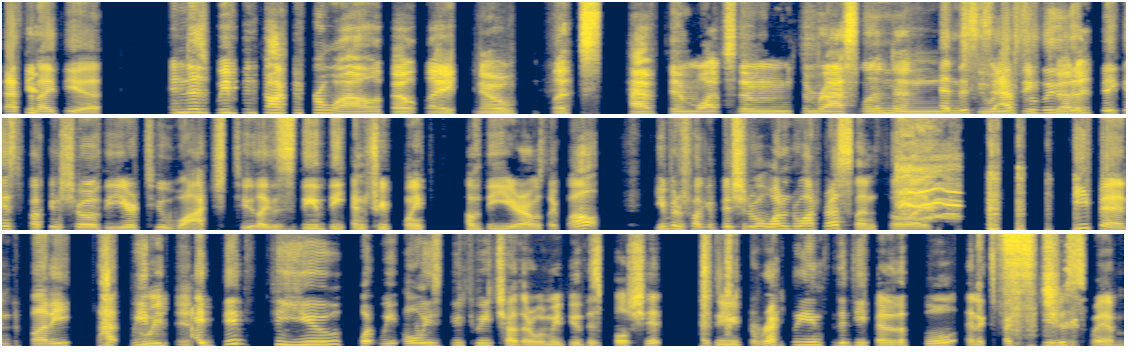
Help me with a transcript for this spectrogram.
that's an idea. And this, we've been talking for a while about, like, you know, let's have Tim watch some some wrestling and And this is absolutely the it. biggest fucking show of the year to watch, too. Like, this is the the entry point of the year. I was like, well, you've been fucking bitching about wanting to watch wrestling. So, like, deep end, buddy. We, We did. I did to you what we always do to each other when we do this bullshit. I threw you directly into the deep end of the pool and expected you to swim.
